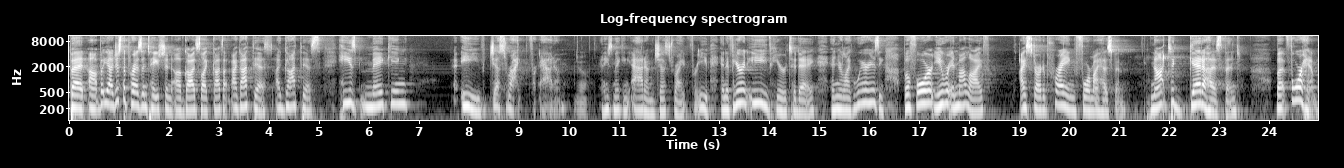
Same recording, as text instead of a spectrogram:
But uh, but yeah, just the presentation of God's like God's like, "I got this. I got this." He's making Eve just right for Adam. Yeah. And he's making Adam just right for Eve. And if you're an Eve here today and you're like, where is he? Before you were in my life, I started praying for my husband. Not to get a husband, but for him.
